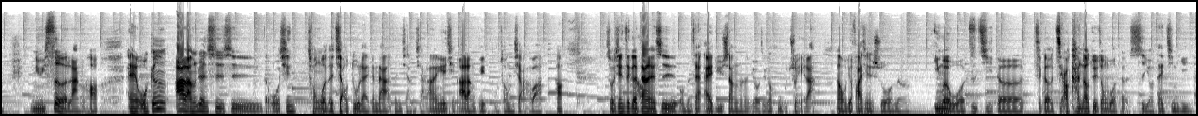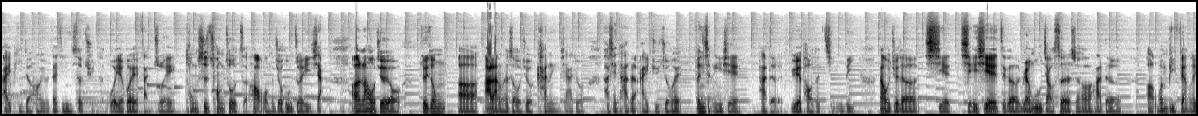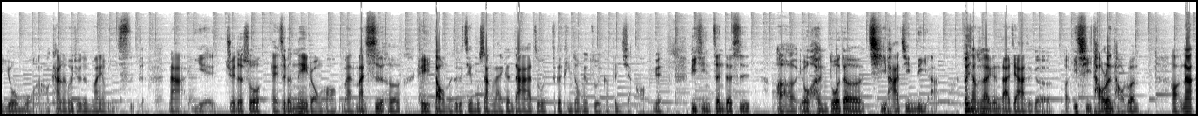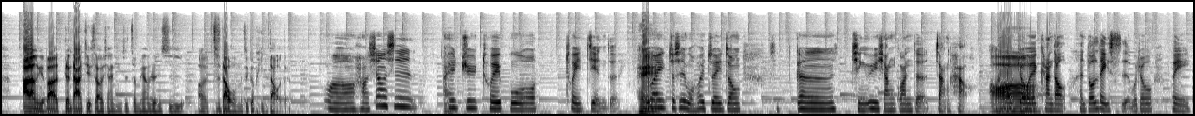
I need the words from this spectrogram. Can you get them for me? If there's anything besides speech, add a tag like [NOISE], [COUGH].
女色狼哈。哎，我跟阿郎认识是，我先从我的角度来跟大家分享一下，然后也请阿郎可以补充一下，好不好？好，首先这个当然是我们在 IG 上呢有这个互追啦，那我就发现说呢。因为我自己的这个，只要看到追踪我的是有在经营 IP 的哈，有在经营社群的，我也会反追。同是创作者哈，我们就互追一下啊。然后我就有追踪呃阿郎的时候，我就看了一下，就发现他的 IG 就会分享一些他的约炮的经历。那我觉得写写一些这个人物角色的时候，他的。啊，文笔非常的幽默啊，我看了会觉得蛮有意思的。那也觉得说，哎，这个内容哦，蛮蛮适合可以到我们这个节目上来跟大家做这个听众朋友做一个分享哦。因为毕竟真的是呃有很多的奇葩经历啊，分享出来跟大家这个呃一起讨论讨论。好，那阿郎也不要跟大家介绍一下你是怎么样认识呃知道我们这个频道的？我好像是 IG 推播推荐的。因为就是我会追踪跟情欲相关的账号，然后就会看到很多类似，我就会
